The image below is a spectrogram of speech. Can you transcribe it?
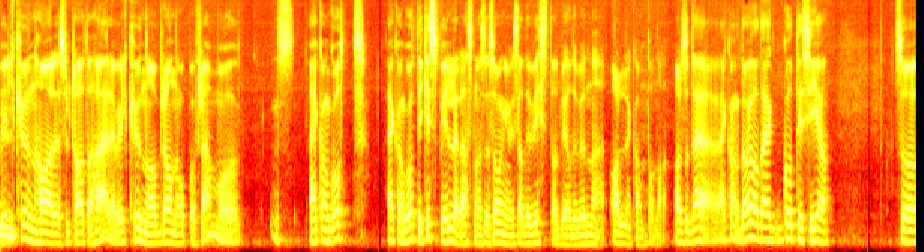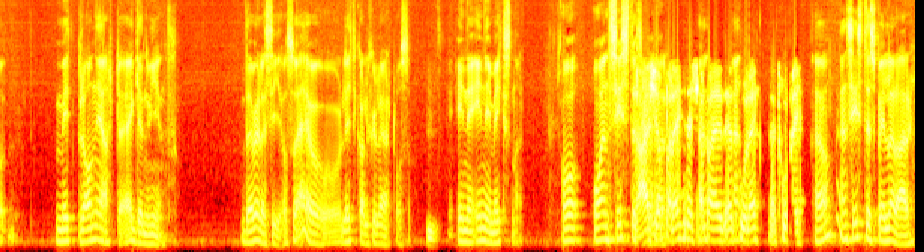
vil kun ha resultater her. Jeg vil kun ha Brann opp og frem. og jeg kan godt jeg kan godt ikke spille resten av sesongen hvis jeg hadde visst at vi hadde vunnet alle kampene. Altså det, kan, da hadde jeg gått til sida. Så mitt brannhjerte er genuint. Det vil jeg si. Og så er jeg jo litt kalkulert også. inni, inni miksen her. Og, og en siste Nei, jeg kjøper deg. Jeg, kjøper, jeg, jeg tror deg. Jeg tror deg. Ja, en siste spiller der.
